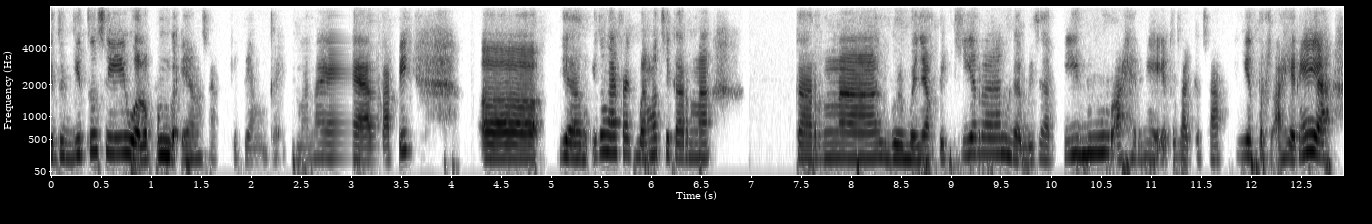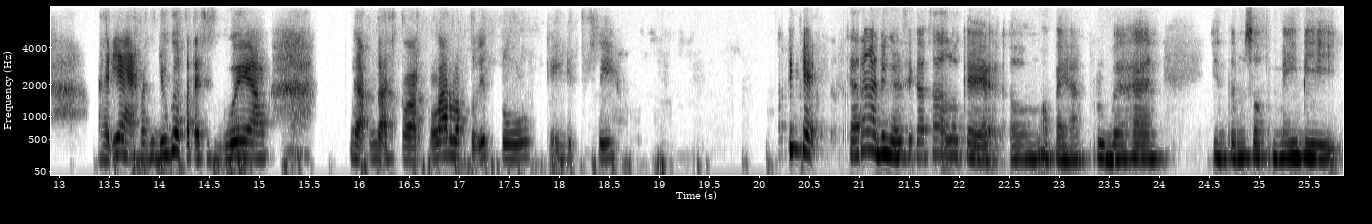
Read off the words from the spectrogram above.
gitu-gitu sih. Walaupun nggak yang sakit yang kayak gimana ya tapi uh, yang itu ngefek banget sih karena karena gue banyak pikiran nggak bisa tidur akhirnya itu sakit-sakit. Terus akhirnya ya akhirnya yang efek juga ke tesis gue yang nggak nggak kelar-kelar waktu itu kayak gitu sih tapi kayak sekarang ada nggak sih kakak lo kayak um, apa ya perubahan in terms of maybe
